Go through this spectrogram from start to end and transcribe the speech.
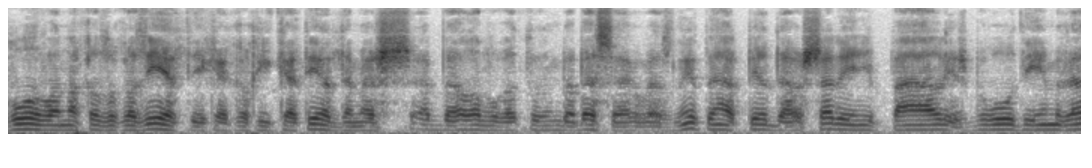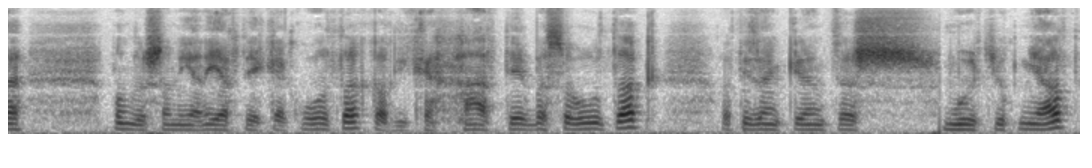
hol vannak azok az értékek, akiket érdemes ebbe a laboratóriumba beszervezni. Tehát például Serényi Pál és Imre pontosan ilyen értékek voltak, akik háttérbe szorultak a 19-es múltjuk miatt,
